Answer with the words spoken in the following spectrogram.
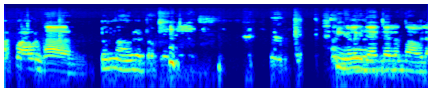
അപ്പൊ ആവും. ഒന്നും ആവില്ല കേട്ടോ നിങ്ങൾ വിചാരിച്ചാലൊന്നും ആവില്ല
